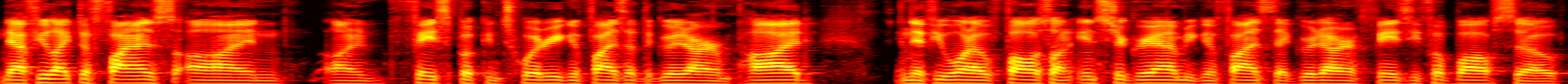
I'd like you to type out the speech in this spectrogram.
Now, if you'd like to find us on on Facebook and Twitter, you can find us at the Gridiron Pod. And if you want to follow us on Instagram, you can find us at Gridiron Fantasy Football. So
